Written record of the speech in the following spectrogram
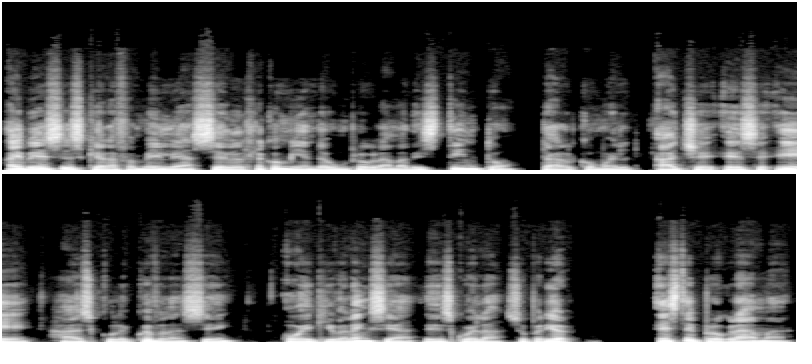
hay veces que a la familia se le recomienda un programa distinto, tal como el HSE, High School Equivalency, o equivalencia de escuela superior. Este programa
